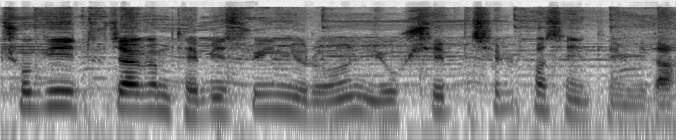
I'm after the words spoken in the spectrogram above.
초기 투자금 대비 수익률은 67%입니다.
